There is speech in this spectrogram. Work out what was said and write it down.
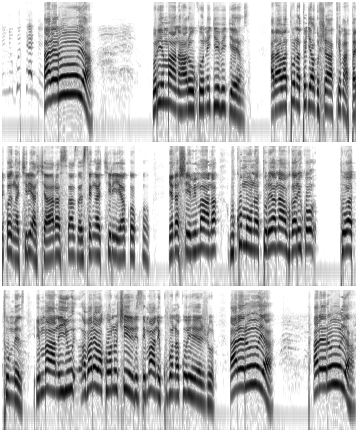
Enye Aleluya! Buri Imana hari ukuntu ijya ibigenza. Hari abatuna tujya gushaka imata ariko nka kiriya cyarasaza se nka kiriya koko. Ngenda shima Imana uko umuntu atureba ntabwo ariko tuba tumeze. Imana iyo abareba kubona uciririza Imana ikubona kuri hejuru. Aleluya! Aleluya!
